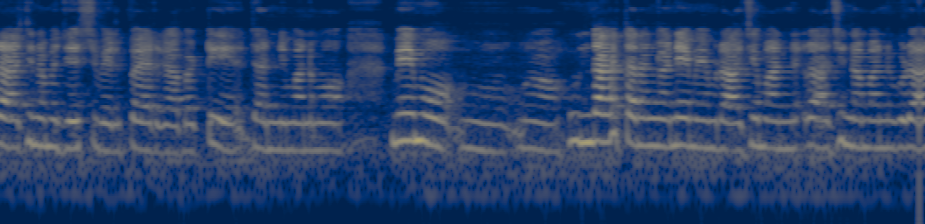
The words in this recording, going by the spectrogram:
రాజీనామా చేసి వెళ్ళిపోయారు కాబట్టి దాన్ని మనము మేము హుందాతనంగానే మేము రాజీనామాన్ని రాజీనామాని కూడా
